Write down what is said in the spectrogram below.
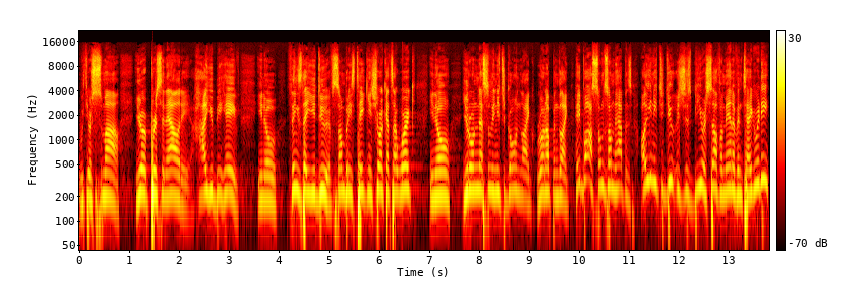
with your smile, your personality, how you behave, you know, things that you do. If somebody's taking shortcuts at work, you know, you don't necessarily need to go and like run up and be like, hey boss, something, something happens. All you need to do is just be yourself, a man of integrity,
